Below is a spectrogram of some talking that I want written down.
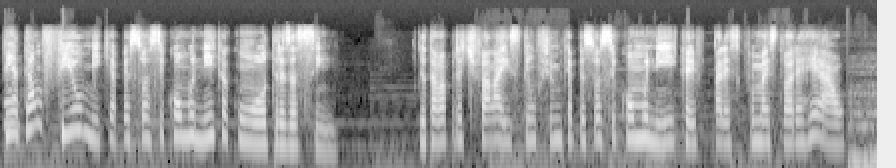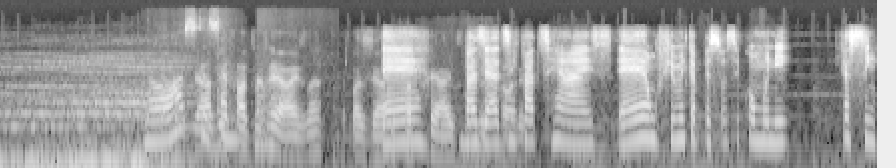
tem até um filme que a pessoa se comunica com outras assim. Eu tava para te falar isso. Tem um filme que a pessoa se comunica e parece que foi uma história real. Nossa, baseado em fatos reais, né? Baseado é, em fatos reais. Baseados em fatos reais. É um filme que a pessoa se comunica assim,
